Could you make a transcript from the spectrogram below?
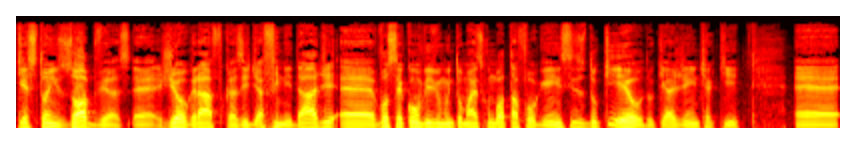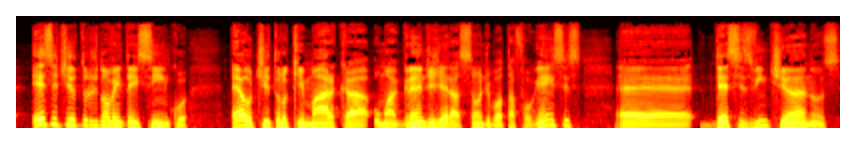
questões óbvias, é, geográficas e de afinidade, é, você convive muito mais com botafoguenses do que eu, do que a gente aqui. É, esse título de 95 é o título que marca uma grande geração de botafoguenses. É, desses 20 anos,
